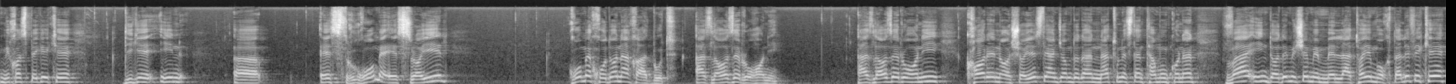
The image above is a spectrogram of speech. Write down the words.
می‌خواست بگه که دیگه این قوم اسرائیل قوم خدا نخواهد بود. از لحاظ روحانی. از لحاظ روحانی کار ناشایستی انجام دادن نتونستن تموم کنن و این داده میشه به ملت های مختلفی که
